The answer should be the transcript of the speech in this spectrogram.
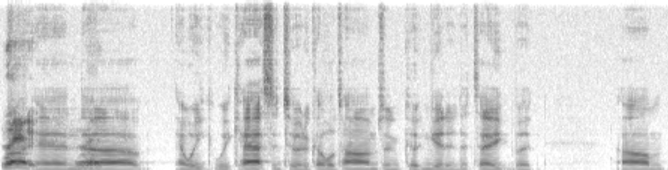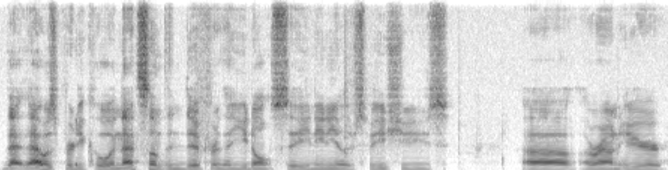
Right. And right. uh, and we we casted to it a couple times and couldn't get it to take, but um, that that was pretty cool. And that's something different that you don't see in any other species uh, around here.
